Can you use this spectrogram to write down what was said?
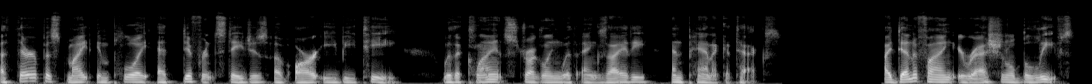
a therapist might employ at different stages of REBT with a client struggling with anxiety and panic attacks. Identifying irrational beliefs.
